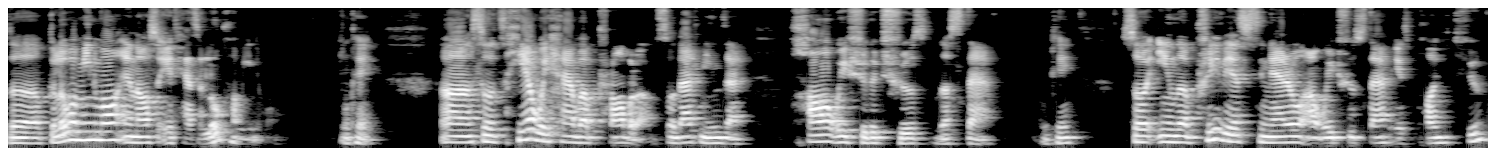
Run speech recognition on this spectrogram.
the global minimum and also it has a local minimum. Okay, uh, so here we have a problem. So that means that how we should choose the step. Okay, so in the previous scenario, our choose step is 0.2.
